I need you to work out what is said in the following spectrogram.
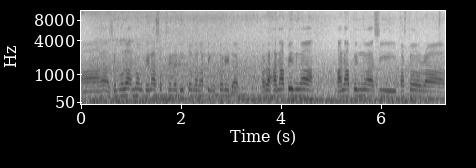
Ah, simula nung pinasok sila dito ng ating otoridad para hanapin nga hanapin nga si Pastor ah,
